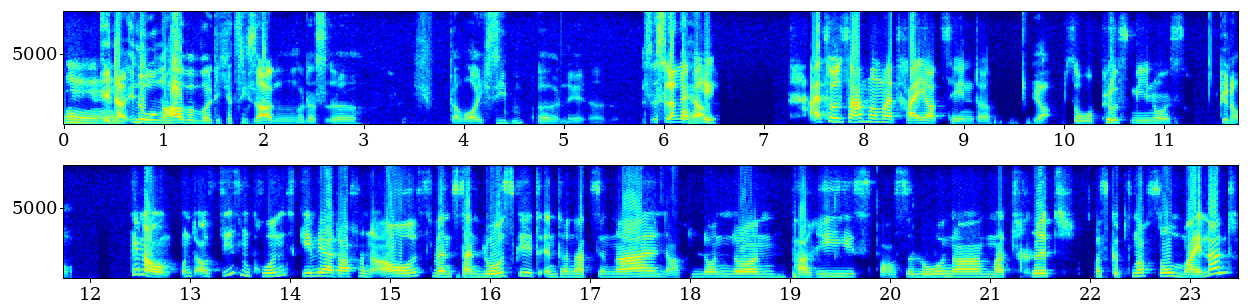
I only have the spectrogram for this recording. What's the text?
Hm. in Erinnerung habe, wollte ich jetzt nicht sagen. Das, äh, ich, da war ich sieben. Äh, nee, äh, es ist lange her. Okay. Also sagen wir mal drei Jahrzehnte. Ja. So plus minus. Genau. Genau, und aus diesem Grund gehen wir ja davon aus, wenn es dann losgeht, international nach London, Paris, Barcelona, Madrid, was gibt es noch so? Mailand?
